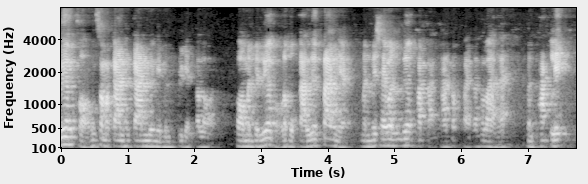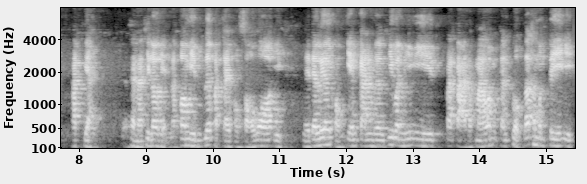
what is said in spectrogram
เรื่องของสมการทางการเมืองเนี่ยมันเปลี่ยนตลอด พอมันเป็นเรื่องของระบบการเลือกตั้งเนี่ยมันไม่ใช่ว่าเรื่องพรรคฝ่ายค้านกับฝ่ายรัฐบาลแล้วมันพรรคเล็กพรรคใหญ่ขณะที่เราเห็นแล้วก็มีเรื่องปัจจัยของสวอีกในแต่เรื่องของเกมการเมืองที่วันนี้มีประกาศออกมาว่ามีการปลดรัฐมนตรีอีก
